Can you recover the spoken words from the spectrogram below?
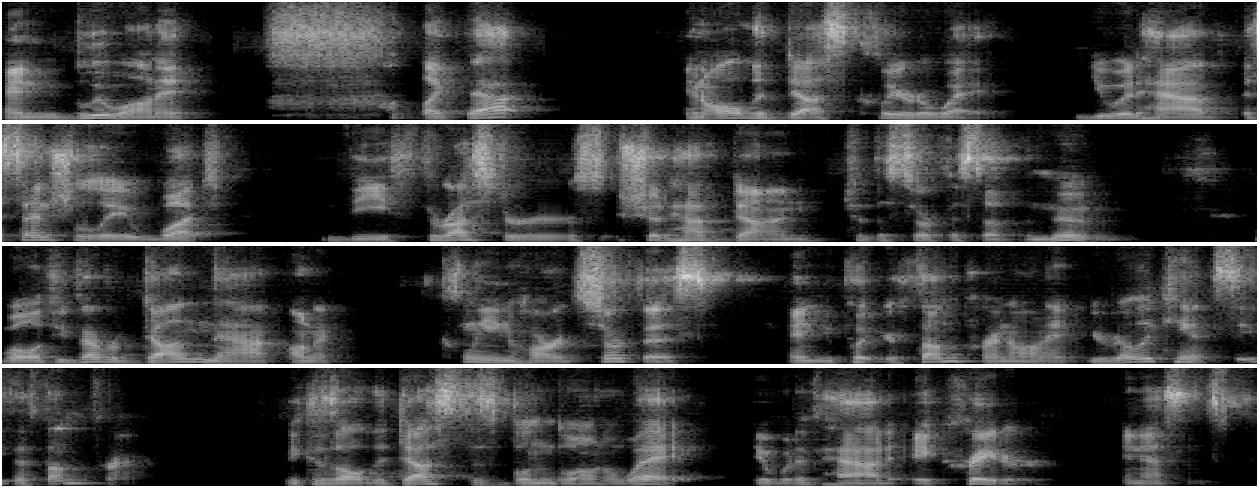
and you blew on it like that and all the dust cleared away, you would have essentially what the thrusters should have done to the surface of the moon. Well, if you've ever done that on a clean, hard surface and you put your thumbprint on it, you really can't see the thumbprint because all the dust has been blown away. It would have had a crater in essence,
